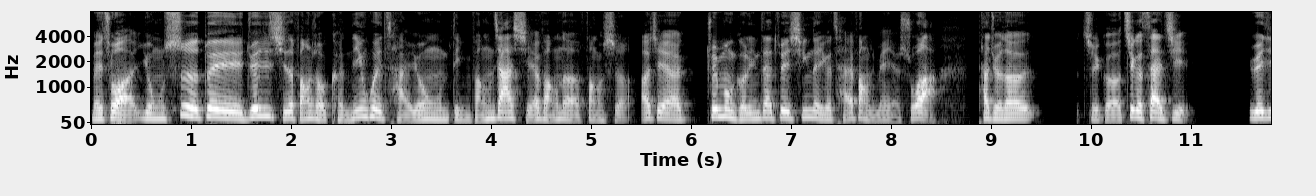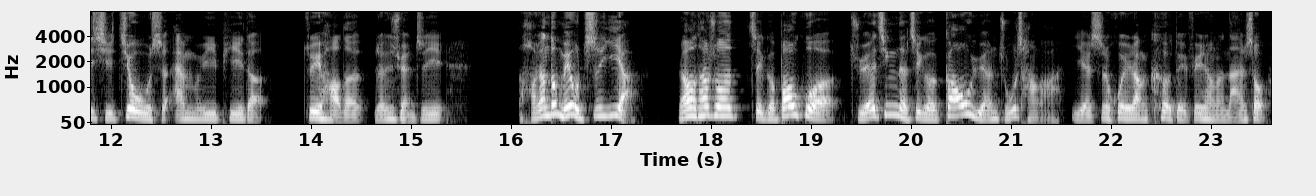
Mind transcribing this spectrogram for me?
没错，勇士对约基奇的防守肯定会采用顶防加协防的方式了。而且追梦格林在最新的一个采访里面也说了，他觉得这个这个赛季约基奇就是 MVP 的最好的人选之一，好像都没有之一啊。然后他说，这个包括掘金的这个高原主场啊，也是会让客队非常的难受。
